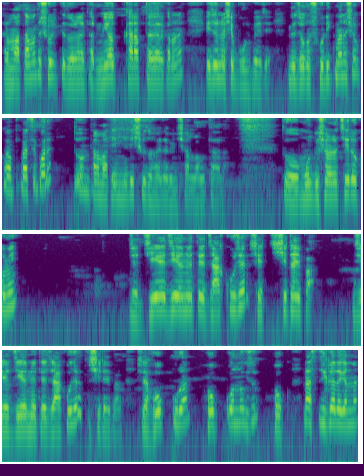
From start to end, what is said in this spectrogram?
তার মাথা আমাদের শরীরকে ধরে নাই, তার নিয়ত খারাপ থাকার কারণে এই জন্য সে ভুল পেয়েছে। কিন্তু যখন সঠিক মানুষের কাছে পড়ে, তখন তার মাথা এমনিতেই সোজা হয়ে যাবে, ইনশাআল্লাহ তাআলা। তো মূল বিষয়টা হচ্ছে এরকমই, যে যে যে নেতে যা খুঁজে, সে সেটাই পা যে যে নেতে যা খুঁজে, সেটাই পা সেটা হোক কোরআন, হোক অন্য কিছু, হোক। নাস্তিকরা দেখেন না,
